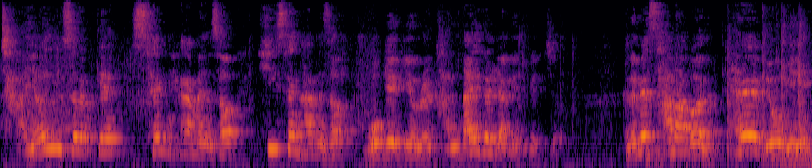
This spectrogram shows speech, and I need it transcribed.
자연스럽게 생하면서 희생하면서 목의 기운을 간다 이걸 이야기해 주겠죠. 그 다음에 삼합은 해묘미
